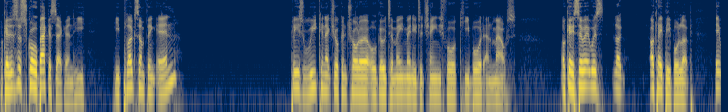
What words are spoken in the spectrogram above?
Okay, let's just scroll back a second. He he plugged something in. Please reconnect your controller or go to main menu to change for keyboard and mouse. Okay, so it was like okay, people, look. It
